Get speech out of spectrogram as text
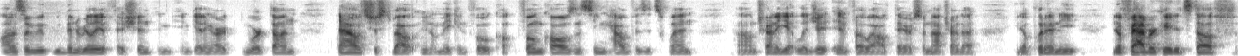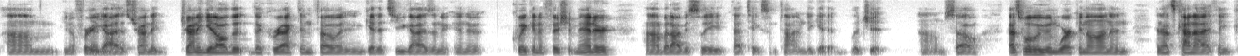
honestly, we, have been really efficient in, in getting our work done. Now it's just about you know making phone phone calls and seeing how visits went, um, trying to get legit info out there. So not trying to you know put any you know fabricated stuff um, you know for you guys. Trying to trying to get all the, the correct info and get it to you guys in a, in a quick and efficient manner. Uh, but obviously that takes some time to get it legit. Um, so that's what we've been working on, and and that's kind of I think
